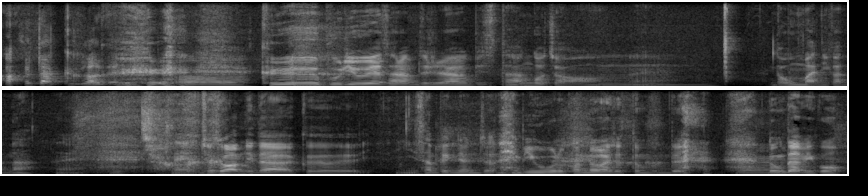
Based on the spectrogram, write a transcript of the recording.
딱 그거네. 아, 그 부류의 사람들이랑 비슷한 거죠. 음, 네. 너무 많이 갔나? 네. 그렇죠. 네, 죄송합니다. 그 2, 300년 전에 미국으로 건너가셨던 분들 네. 농담이고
